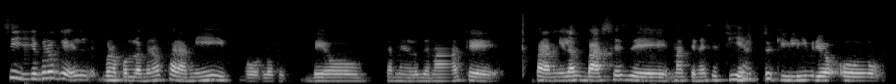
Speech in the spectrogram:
Sí, yo creo que, bueno, por lo menos para mí por lo que veo también en los demás, que para mí las bases de mantener ese cierto equilibrio o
